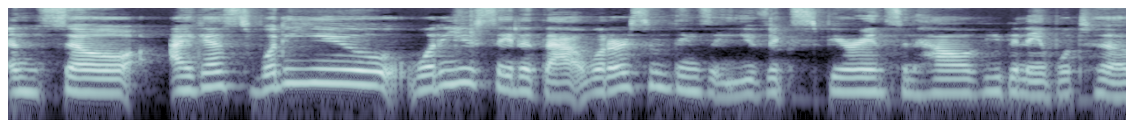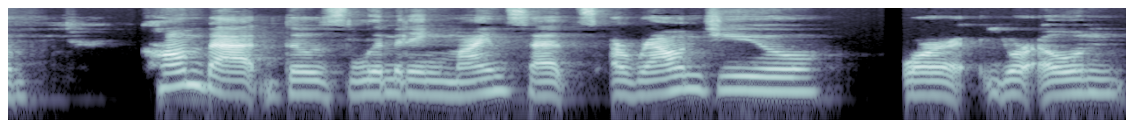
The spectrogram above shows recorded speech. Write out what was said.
And so I guess what do you what do you say to that? What are some things that you've experienced and how have you been able to combat those limiting mindsets around you or your own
